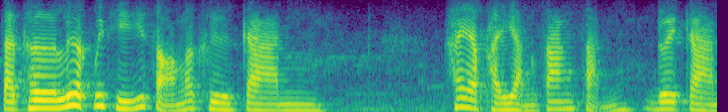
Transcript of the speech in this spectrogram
แต่เธอเลือกวิธีที่สองก็คือการให้อภัยอย่างสร้างสรรค์ด้วยการ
